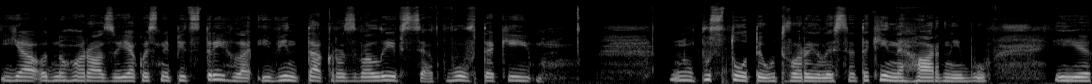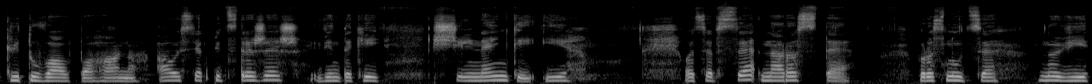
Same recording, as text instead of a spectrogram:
Я одного разу якось не підстригла, і він так розвалився. Був такий, ну, пустоти утворилися, такий негарний був і квітував погано. А ось як підстрижеш, він такий щільненький і оце все наросте. Проснуться нові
